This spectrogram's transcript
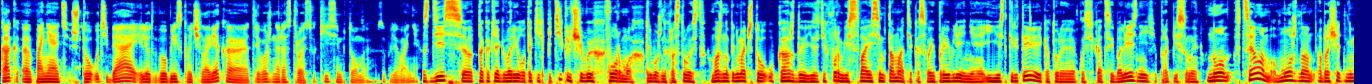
Как э, понять, что у тебя или у твоего близкого человека тревожное расстройство? Какие симптомы заболевания? Здесь, э, так как я говорил о таких пяти ключевых формах тревожных расстройств, важно понимать, что у каждой из этих форм есть своя симптоматика, свои проявления, и есть критерии, которые в классификации болезней прописаны. Но в целом можно обращать внимание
